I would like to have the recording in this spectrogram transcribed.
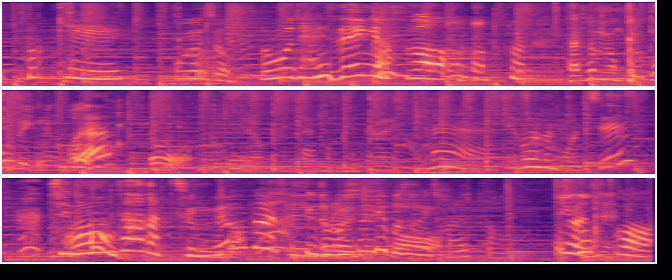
어떡해. 보여줘. 너무 잘생겼어. 다섯 명 골고루 있는 거야? 어. 이렇게 다섯 개 들어있구나. 이거는 뭐지? 증명사 같은 거다. 증명사진이 이거 너무 들어있어. 슬리브 소리 잘했다. 이것 봐.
